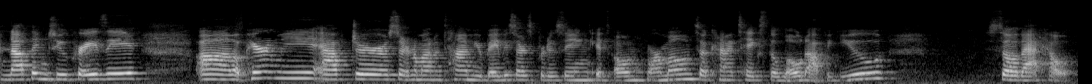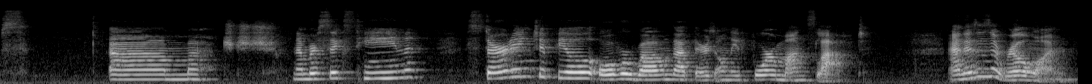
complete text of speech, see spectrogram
nothing too crazy. Um, apparently after a certain amount of time, your baby starts producing its own hormone. So it kind of takes the load off of you. So that helps. Um, number 16, starting to feel overwhelmed that there's only four months left. And this is a real one.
